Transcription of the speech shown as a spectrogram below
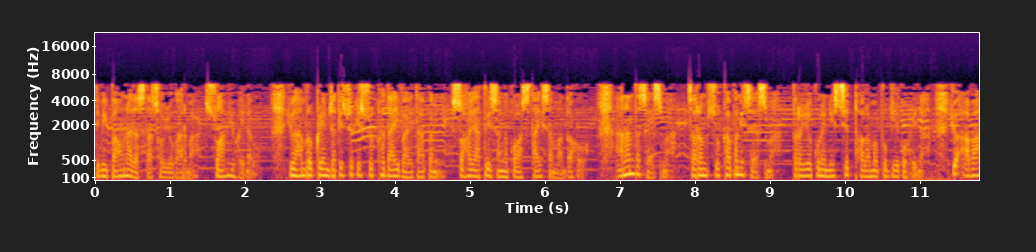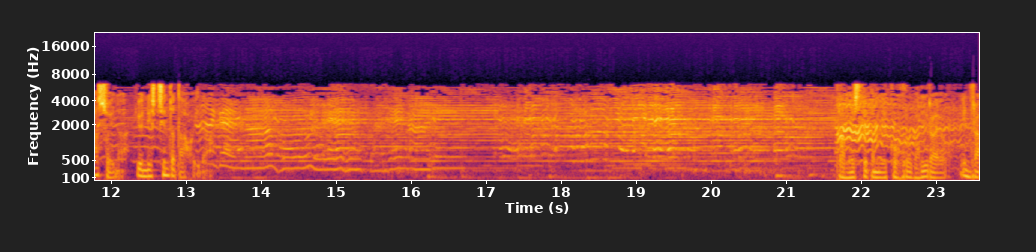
तिमी पाहुना जस्ता छौ यो घरमा। स्वामी होइनौ। यो हाम्रो प्रेम जतिसुकै सुखदायी भए तापनि सहयात्रीसँगको अस्थायी सम्बन्ध हो। आनन्द छ यसमा चरम सुख पनि छ यसमा। तर यो कुनै निश्चित थलोमा पुगिएको होइन। यो आवास होइन यो निश्चिन्तता होइन। रमेशले पनि एकहोरो भनिरह्यो इन्द्रा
